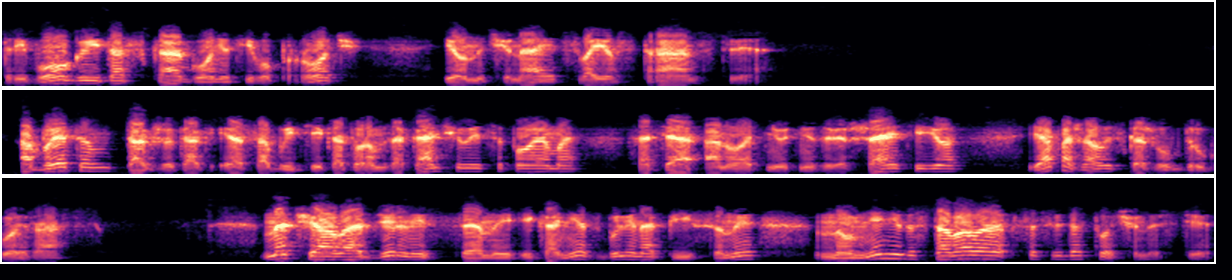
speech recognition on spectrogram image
Тревога и тоска гонят его прочь, и он начинает свое странствие. Об этом, так же как и о событии, которым заканчивается поэма, хотя оно отнюдь не завершает ее, я, пожалуй, скажу в другой раз. Начало отдельной сцены и конец были написаны, но мне не доставало сосредоточенности,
